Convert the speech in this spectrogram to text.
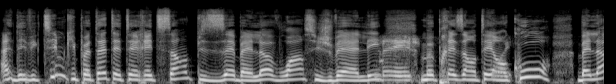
à des victimes qui peut-être étaient réticentes puis se disaient, ben là, voir si je vais aller me présenter en cours. Ben là,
